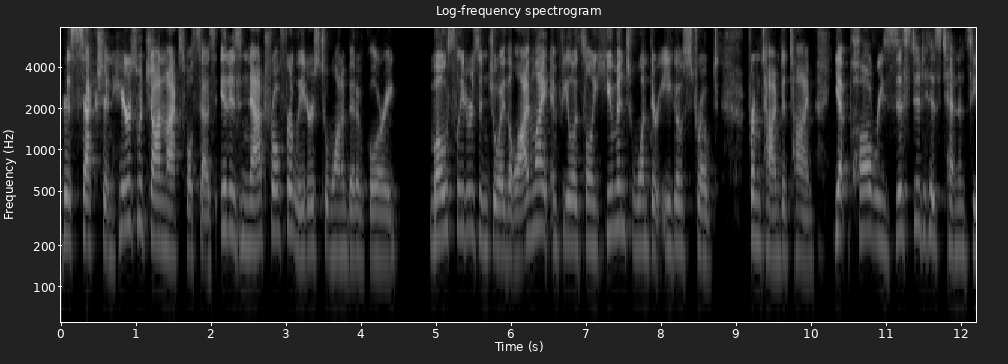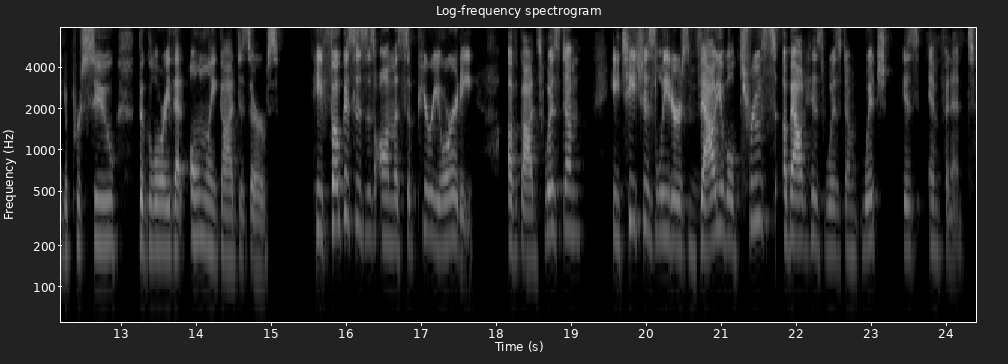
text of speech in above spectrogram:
this section, here's what John Maxwell says It is natural for leaders to want a bit of glory. Most leaders enjoy the limelight and feel it's only human to want their ego stroked from time to time. Yet Paul resisted his tendency to pursue the glory that only God deserves. He focuses on the superiority of God's wisdom. He teaches leaders valuable truths about his wisdom, which is infinite.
